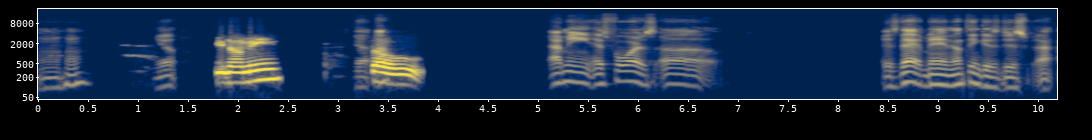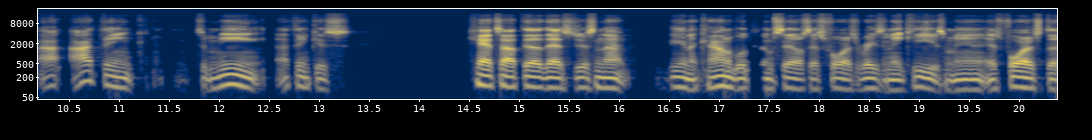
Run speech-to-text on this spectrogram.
Mm-hmm. Yep. You know what I mean? Yeah. So, I, I mean, as far as uh, as that man, I think it's just I, I I think to me, I think it's cats out there that's just not being accountable to themselves as far as raising their kids, man. As far as the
